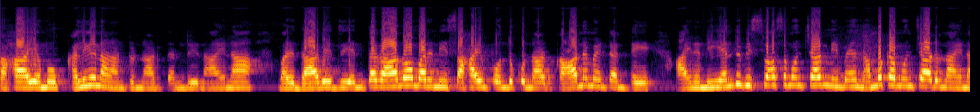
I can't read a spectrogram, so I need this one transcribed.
సహాయము కలిగిన అంటున్నాడు తండ్రి నాయన. మరి దావీదు ఎంతగానో మరి నీ సహాయం పొందుకున్నాడు. కారణం ఏంటంటే ఆయన నీ ఎందు విశ్వాసం ఉంచాడు నీ మీద నమ్మకం ఉంచాడు నాయన.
